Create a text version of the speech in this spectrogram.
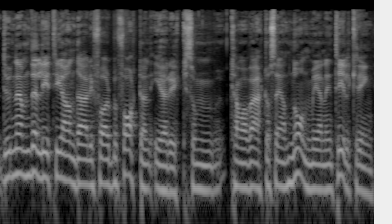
Du nämnde lite grann där i förbefarten, Erik, som kan vara värt att säga någon mening till kring.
